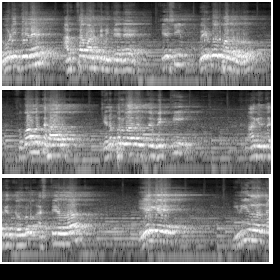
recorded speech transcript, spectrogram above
ನೋಡಿದ್ದೇನೆ, ಅರ್ಥ ಮಾಡ್ಕೊಂಡಿದ್ದೇನೆ. ಕೆ ಸಿ ವೇಣುಗೋಪಾಲ್ ಅವರು ಸ್ವಭಾವತಃ ಜನಪರವಾದಂಥ ವ್ಯಕ್ತಿ ಆಗಿರ್ತಕ್ಕಂಥವರು ಅಷ್ಟೇ ಅಲ್ಲ, ಹೇಗೆ ಹಿರಿಯರನ್ನ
